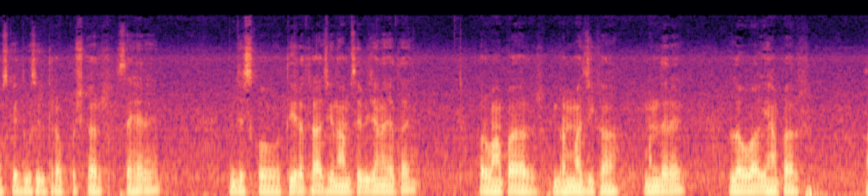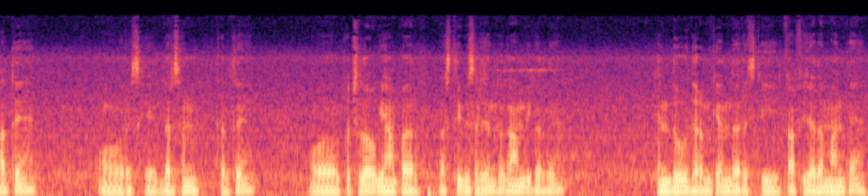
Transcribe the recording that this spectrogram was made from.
उसके दूसरी तरफ़ पुष्कर शहर है, जिसको तीर्थराज के नाम से भी जाना जाता है। और वहाँ पर ब्रह्मा जी का मंदिर है। लोग यहाँ पर आते हैं और इसके दर्शन करते हैं और कुछ लोग यहाँ पर अस्थि विसर्जन का काम भी करते हैं। हिंदू धर्म के अंदर इसकी काफ़ी ज़्यादा मानते हैं।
